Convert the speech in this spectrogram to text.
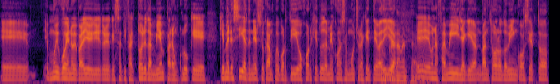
eh, es muy bueno y para ello yo creo que es satisfactorio también para un club que, que merecía tener su campo deportivo. Jorge, tú también conoces mucho a la gente de Badilla. Es una familia que van, todos los domingos, ¿cierto?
